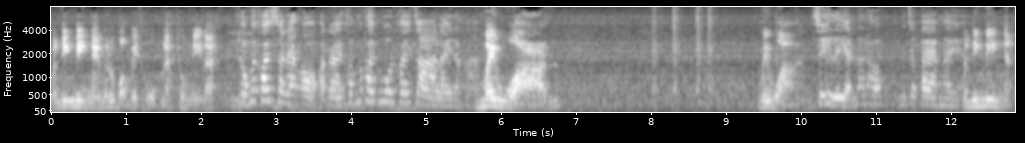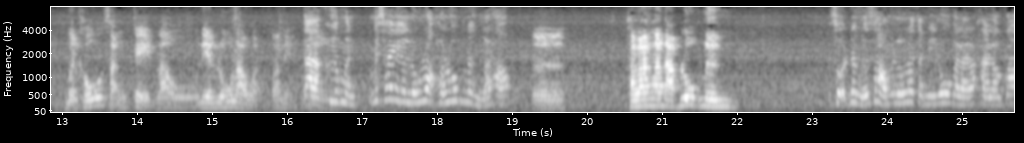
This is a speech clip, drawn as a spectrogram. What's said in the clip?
มันนิ่งๆไงไม่รู้บอกไม่ถูกนะช่วงนี้นะอืมเขาไม่ค่อยแสดงออกอะไรเขาไม่ค่อยพูดค่อยจาอะไรนะคะ ไม่หวาน ไม่หวาน สี่เหรียญนะท็อปมันจะแปลงไงอะมันนิ่งๆอะ เหมือนเขาสังเกตเราเรียนรู้เราอะ ตอนเนี้ยแต่คือเหมือนไม่ใช่เรียนรู้หรอกเขาลูกหนึ่งแล้วท็อปเออพลังระดับลูกหนึ่งส่วนหนึ่งหรือสองไม่รู้เราจะมีลูกกันแล้วนะคะ แล้วก็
